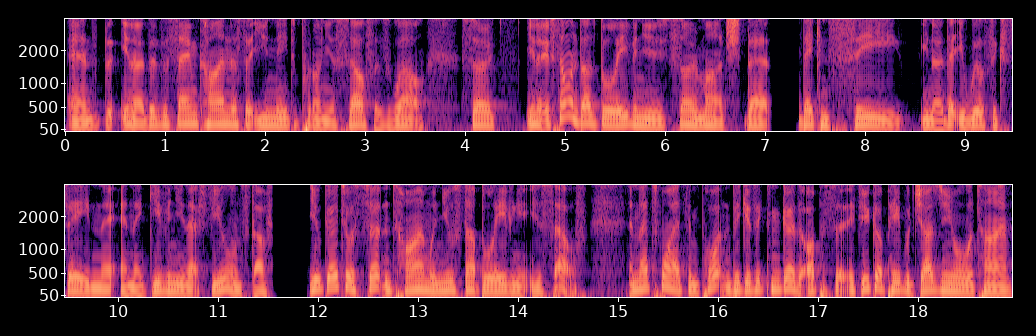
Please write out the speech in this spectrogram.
And, the, you know, there's the same kindness that you need to put on yourself as well. So, you know, if someone does believe in you so much that they can see, you know, that you will succeed and, they, and they're giving you that fuel and stuff, you'll go to a certain time when you'll start believing it yourself. And that's why it's important because it can go the opposite. If you've got people judging you all the time,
